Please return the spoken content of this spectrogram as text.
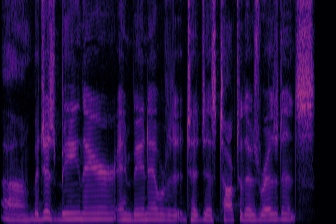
Um, but just being there and being able to, to just talk to those residents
